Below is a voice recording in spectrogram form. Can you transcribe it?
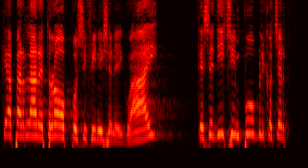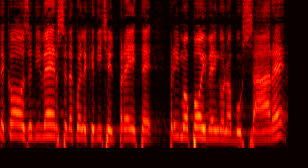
che a parlare troppo si finisce nei guai, che se dici in pubblico certe cose diverse da quelle che dice il prete, prima o poi vengono a bussare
